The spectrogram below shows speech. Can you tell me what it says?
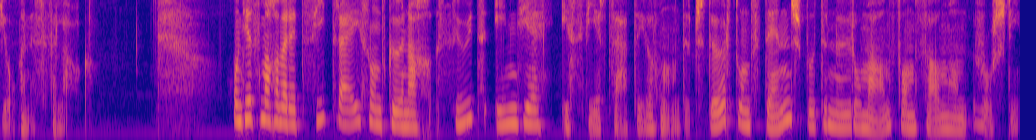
Diogenes Verlag. Und jetzt machen wir eine Zeitreise und gehen nach Südindien ins 14. Jahrhundert. Dort und dann spielt der neue Roman von Salman Rushdie.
